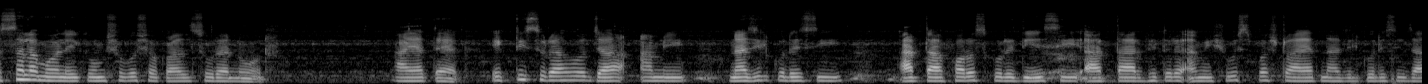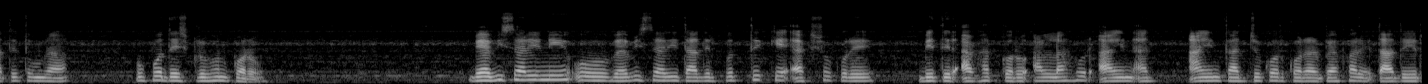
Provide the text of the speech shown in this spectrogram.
আসসালামু আলাইকুম, শুভ সকাল, সুরা নূর। আয়াত এক। একটি সুরাহ যা আমি নাজিল করেছি আর তা ফরজ করে দিয়েছি আর তার ভিতরে আমি সুস্পষ্ট আয়াত নাজিল করেছি যাতে তোমরা উপদেশ গ্রহণ করো। ব্যবিচারিণী ও ব্যবিচারী তাদের প্রত্যেককে একশো করে বেতের আঘাত করো। আল্লাহর আইন আইন কার্যকর করার ব্যাপারে তাদের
